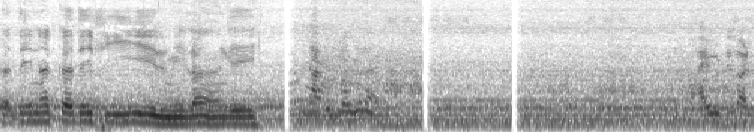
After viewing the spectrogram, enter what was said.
कधी ना कधी फील मिलांगे. टाकून बघू ना. काय उठेल वाटत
